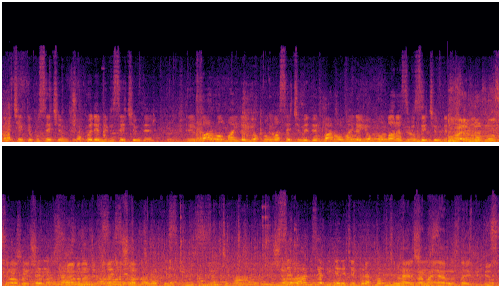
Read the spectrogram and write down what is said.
Gerçekte bu seçim çok önemli bir seçimdir. Ee, var olmayla yok olma seçimidir. Var olmayla yok olma arası bir seçimdir. Hayırlı uğurlu olsun abla inşallah. Süleyman amca falan inşallah. Sizin için ha. Size daha güzel bir gelecek bırakmak için Her zaman yanınızdayız biliyorsun.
